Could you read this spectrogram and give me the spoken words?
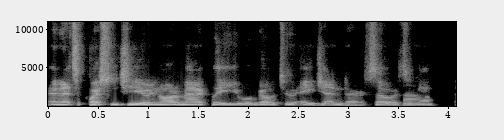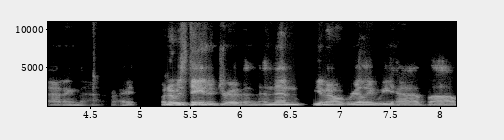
And that's a question to you, and automatically you will go to a gender. So it's oh. about adding that, right? But it was data driven. And then, you know, really we have uh,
